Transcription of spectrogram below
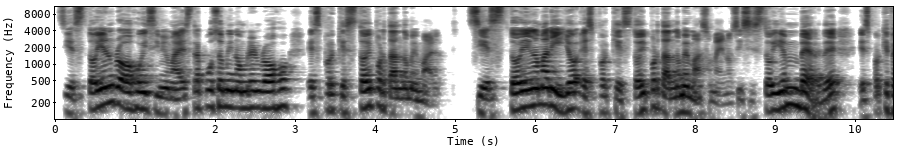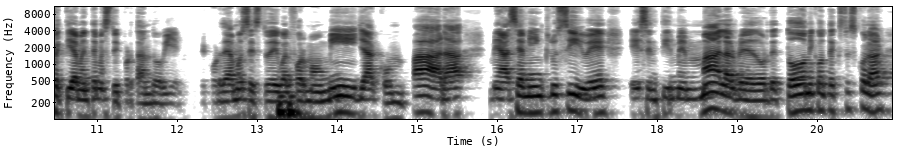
si estoy en rojo y si mi maestra puso mi nombre en rojo, es porque estoy portándome mal. Si estoy en amarillo es porque estoy portándome más o menos. Y si estoy en verde es porque efectivamente me estoy portando bien. Recordemos esto de igual forma humilla, compara, me hace a mí inclusive eh, sentirme mal alrededor de todo mi contexto escolar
